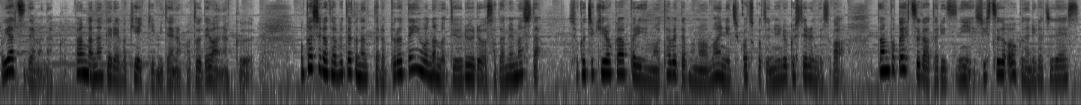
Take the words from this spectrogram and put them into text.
おやつではなくパンがなければケーキみたいなことではなくお菓子が食べたくなったらプロテインを飲むというルールを定めました。食事記録アプリにも食べたものを毎日コツコツ入力してるんですがタンパク質が足りずに脂質が多くなりがちです。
